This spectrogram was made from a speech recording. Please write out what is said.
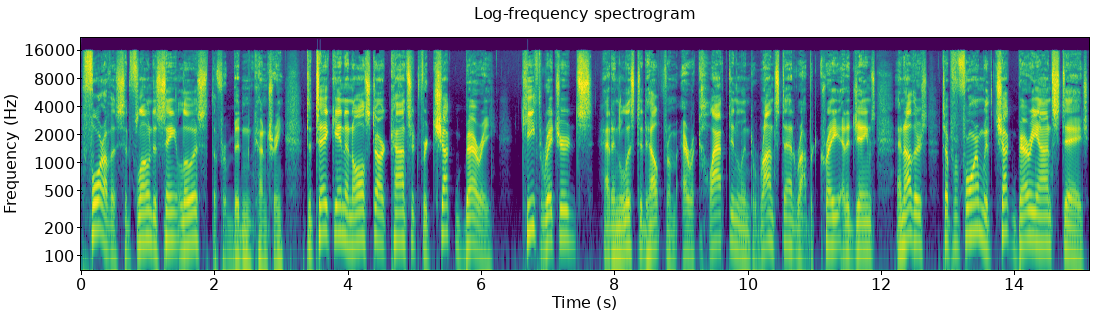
Four of us had flown to St. Louis, the Forbidden Country, to take in an all star concert for Chuck Berry Keith Richards had enlisted help from Eric Clapton, Linda Ronstadt, Robert Cray, Etta James, and others to perform with Chuck Berry on stage.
